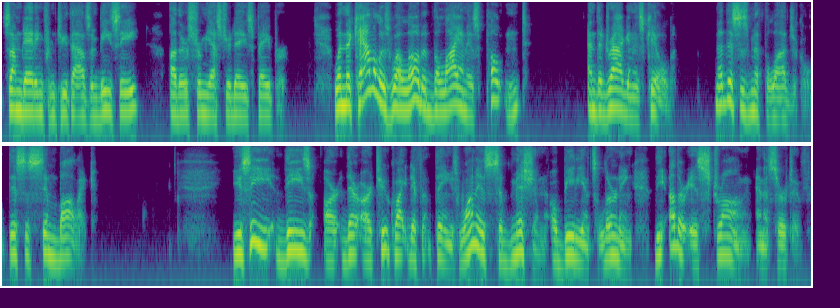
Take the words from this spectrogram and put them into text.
some dating from 2000 BC, others from yesterday's paper. When the camel is well loaded, the lion is potent and the dragon is killed. Now, this is mythological, this is symbolic. You see, these are there are two quite different things. One is submission, obedience, learning. The other is strong and assertive.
